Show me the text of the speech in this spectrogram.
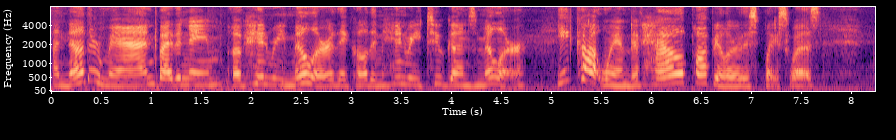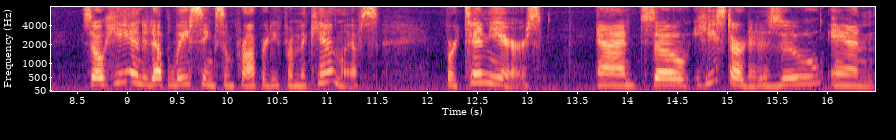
Another man by the name of Henry Miller, they called him Henry Two Guns Miller, he caught wind of how popular this place was. So he ended up leasing some property from the Canliffs for 10 years. And so he started a zoo and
